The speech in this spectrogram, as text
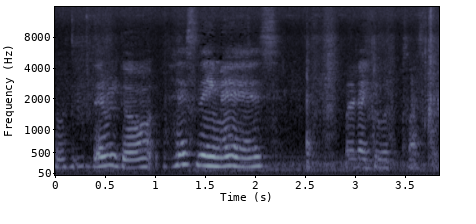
So there we go. His name is... What did I do with plastic?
